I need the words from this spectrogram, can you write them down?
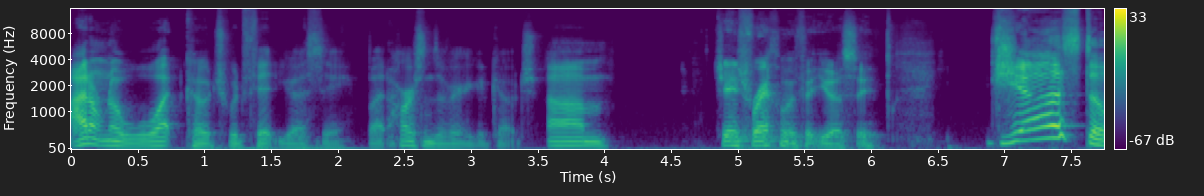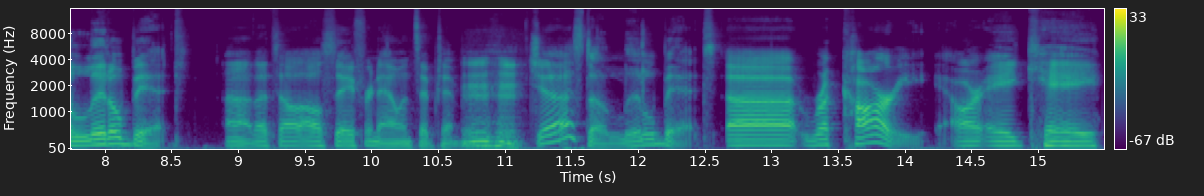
I don't know what coach would fit USC, but Harsin's a very good coach. Um, James Franklin would fit USC just a little bit. Uh, that's all I'll say for now in September. Mm-hmm. Just a little bit. Uh, Rakari, R A K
